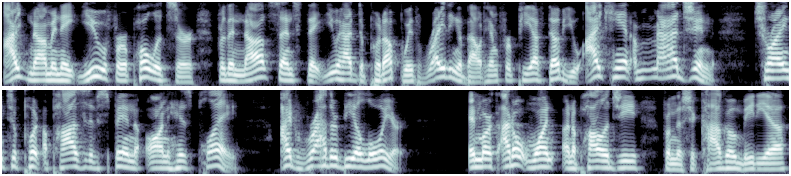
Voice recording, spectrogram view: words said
I'd nominate you for a Pulitzer for the nonsense that you had to put up with writing about him for PFW. I can't imagine trying to put a positive spin on his play. I'd rather be a lawyer. And Mark, I don't want an apology from the Chicago media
